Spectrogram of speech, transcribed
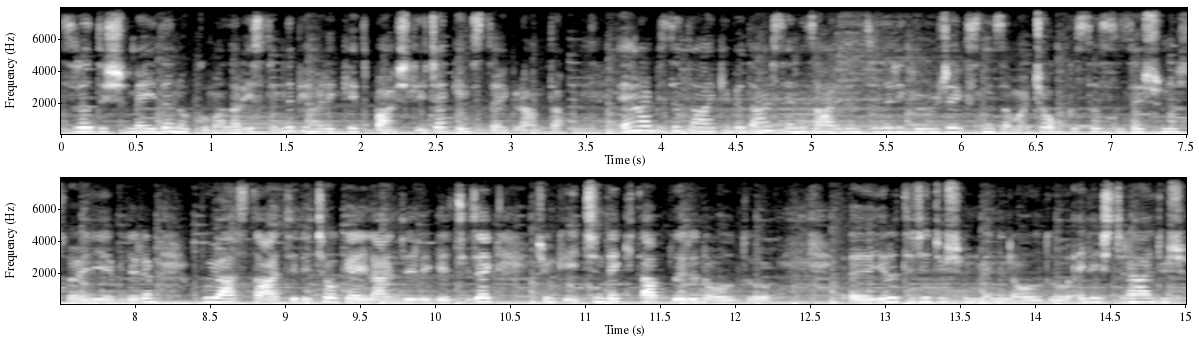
Sıra Dışı Meydan Okumalar isimli bir hareket başlayacak Instagram'da. Eğer bizi takip ederseniz ayrıntıları göreceksiniz ama çok kısa size şunu söyleyebilirim. Bu yaz tatili çok eğlenceli geçecek. Çünkü içinde kitapların olduğu, e, yaratıcı düşünmenin olduğu, eleştirel düşünmenin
